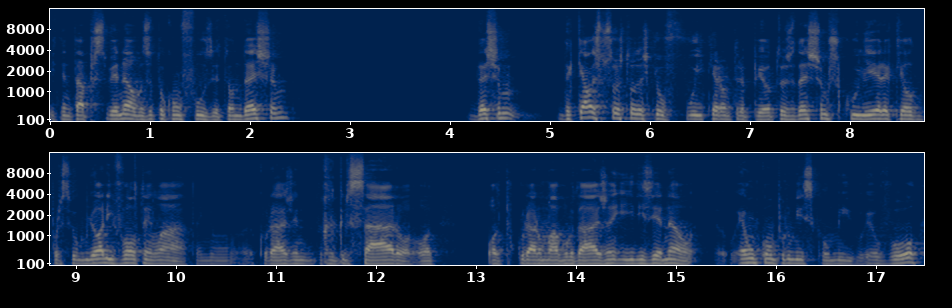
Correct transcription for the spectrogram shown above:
e tentar perceber, não, mas eu estou confuso, então deixa-me deixa-me daquelas pessoas todas que eu fui que eram terapeutas, deixa-me escolher aquele que me pareceu melhor e voltem lá. Tenham a coragem de regressar ou, ou, ou, de procurar uma abordagem e dizer: não, é um compromisso comigo, eu vou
